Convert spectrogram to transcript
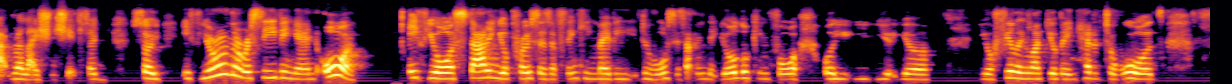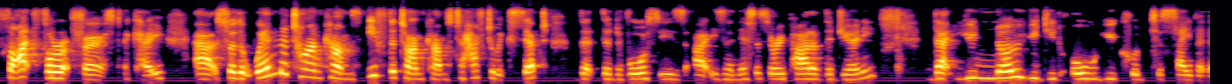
uh, relationship. So, so if you're on the receiving end, or if you're starting your process of thinking maybe divorce is something that you're looking for, or you, you, you're you're feeling like you're being headed towards, fight for it first, okay? Uh, so that when the time comes, if the time comes to have to accept that the divorce is uh, is a necessary part of the journey, that you know you did all you could to save it.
